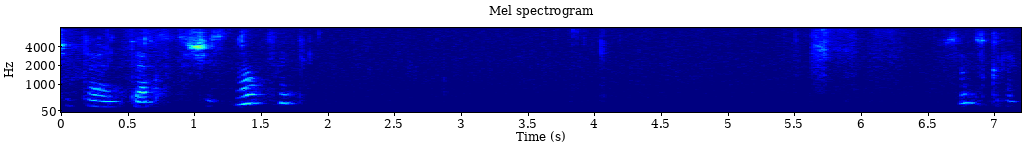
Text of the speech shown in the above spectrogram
Читаємо текст 16. Санскрит.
